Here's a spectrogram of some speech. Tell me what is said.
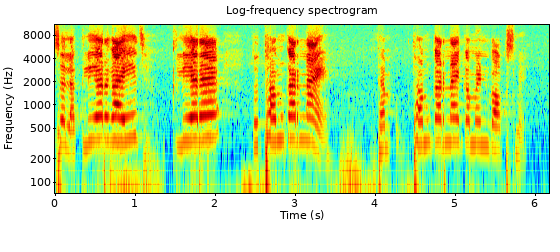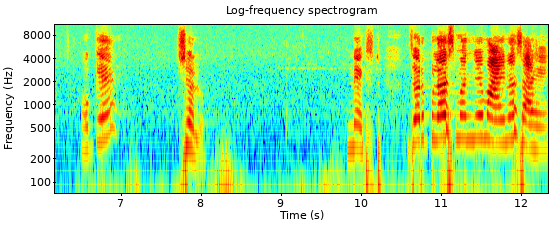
चला क्लिअर गाईज क्लिअर आहे? तो थम करणार. आहे थम, थम करना है कमेंट बॉक्स में। ओके चलो। नेक्स्ट जर प्लस म्हणजे मायनस आहे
